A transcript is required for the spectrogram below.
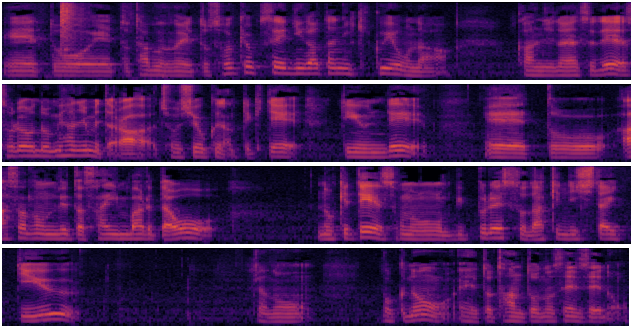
えっ、ー、とえっ、ー、と多分、えーと、双極性2型に効くような感じのやつでそれを飲み始めたら調子良くなってきてっていうんでえっ、と朝飲んでたサインバルタをのけてそのビップレストだけにしたいっていうその僕の、えーと、担当の先生の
